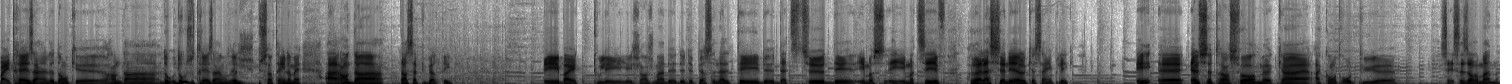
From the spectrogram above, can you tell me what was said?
ben, 13 ans, là, donc rentre dans. 12 ou 13 ans, on dirait, je suis plus certain, là, mais elle rentre dans, dans sa puberté. Et ben, tous les, changements de, de- de personnalité, de- d'attitude, des émo- émotifs, relationnels que ça implique. Et elle se transforme quand elle, ne contrôle plus ses, ses, hormones.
